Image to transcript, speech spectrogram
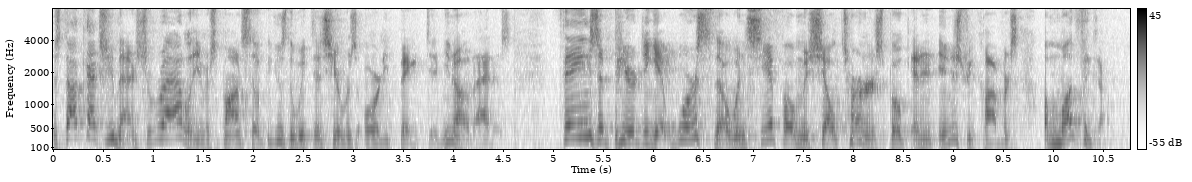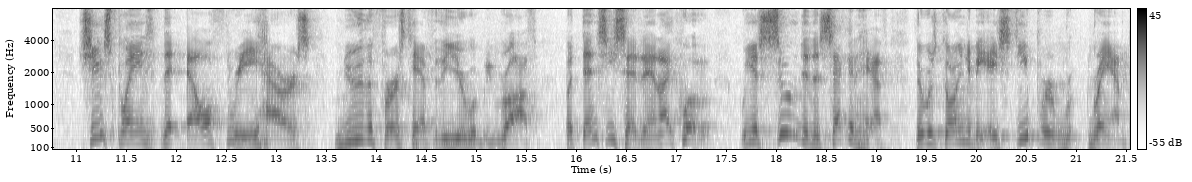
The stock actually managed to rally in response, though, because the weakness here was already baked in. You know how that is. Things appeared to get worse, though, when CFO Michelle Turner spoke at an industry conference a month ago. She explains that L3 Harris knew the first half of the year would be rough, but then she said, and I quote, we assumed in the second half there was going to be a steeper ramp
